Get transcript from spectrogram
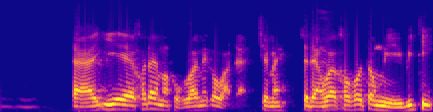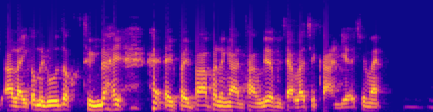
อือฮึแต่ EA เขาได้มา600เมกะวัตต์อะใช่ไหมแสดงว่าเขาก็ต้องมีวิธีอะไรก็ไม่รู้ถึงได้ไอ้ไฟฟ้าพลังงานทางเลือกมาจากราชการเยอะใช่ไหมอือฮึ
